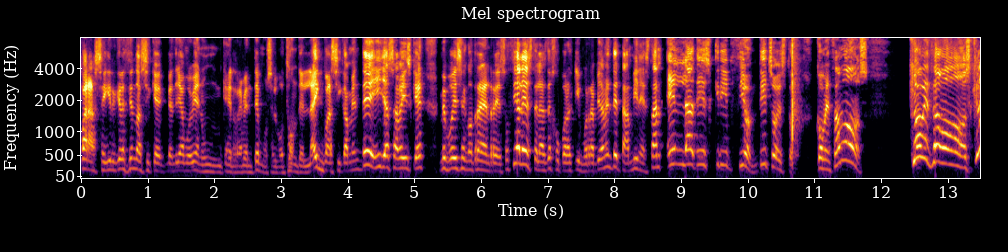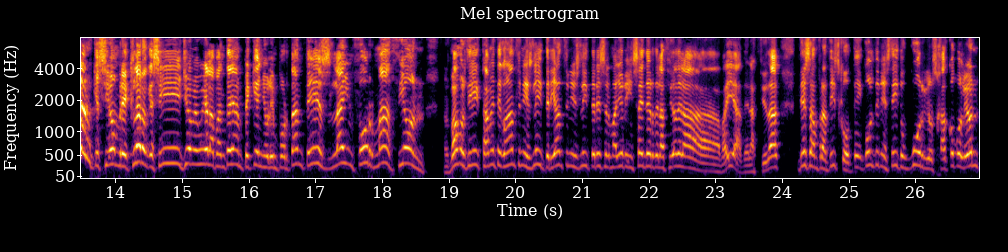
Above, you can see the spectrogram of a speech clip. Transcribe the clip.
para seguir creciendo, así que vendría muy bien un, que reventemos el botón del like básicamente y ya sabéis que me podéis encontrar en redes sociales, te las dejo por aquí muy rápidamente, también están en la descripción. Dicho esto, comenzamos. ¡Comenzamos! ¡Claro que sí, hombre! ¡Claro que sí! Yo me voy a la pantalla en pequeño. Lo importante es la información. Nos vamos directamente con Anthony Slater. Y Anthony Slater es el mayor insider de la ciudad de la Bahía, de la ciudad de San Francisco, de Golden State Warriors. Jacobo León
